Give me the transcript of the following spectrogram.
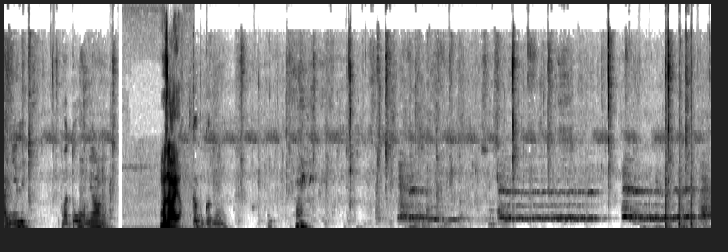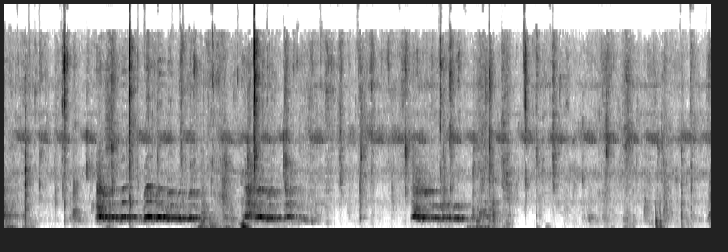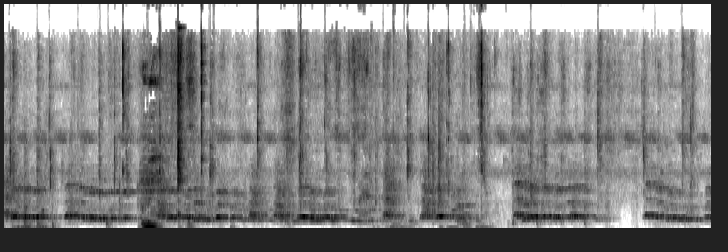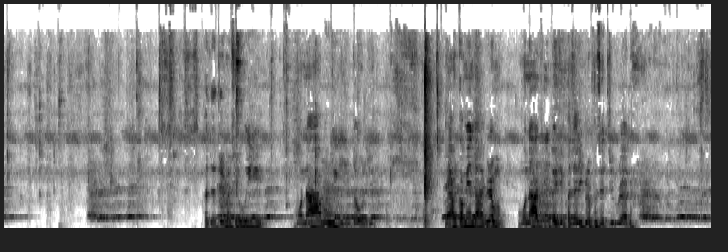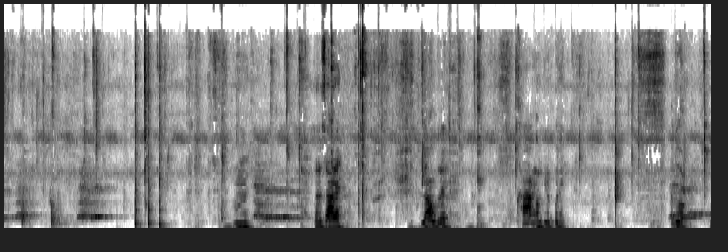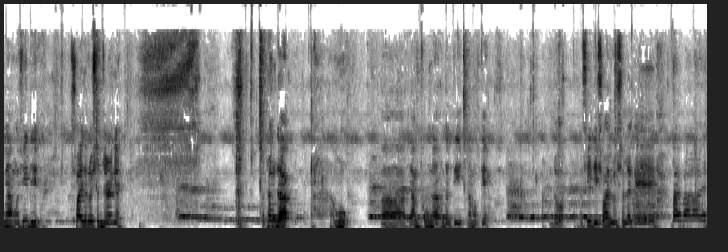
看你的没动过苗呢没咋呀搁不搁嗯嗯 ꯐꯖꯗ꯭ꯔꯦ ꯃꯁꯤ ꯍꯨꯏ ꯃꯣꯅꯥꯕ ꯍꯨꯏꯒꯤꯅ ꯇꯧꯔꯤꯁꯦ ꯃꯌꯥꯝ ꯀꯃꯦꯟꯗ ꯍꯥꯏꯕꯤꯔꯝꯃꯣ ꯃꯣꯅꯥꯁꯤꯅ ꯇꯧꯔꯤꯁꯦ ꯐꯖꯔꯤꯕ꯭ꯔꯥ ꯐꯖꯗ꯭ꯔꯤꯕ꯭ꯔꯥꯅ ಸರಸಾರೆ ಯಾವ್ದ್ರೆ ꯈꯥꯡ ꯑꯃ ꯄꯤꯔꯛꯄꯅꯦ ꯑꯗꯣ ꯃꯌꯥꯝ ꯉꯁꯤꯗꯤ ꯁ꯭ꯋꯥꯏꯗ ꯂꯣꯏꯁꯤꯟꯖꯔꯒꯦ ꯃꯊꯪꯗ ꯑꯃꯨꯛ ꯌꯥꯝ ꯊꯨꯅ ꯍꯟꯗꯛꯇꯤ ꯅꯝꯃꯛꯀꯦ ꯑꯗꯣ ꯉꯁꯤꯗꯤ ꯁ꯭ꯋꯥꯏꯗ ꯂꯣꯏꯁꯤꯜꯂꯒꯦ ꯕꯥꯏ ꯕꯥꯏ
